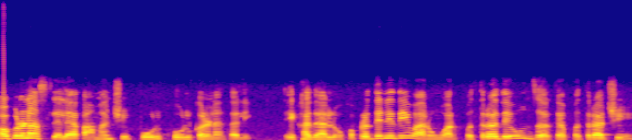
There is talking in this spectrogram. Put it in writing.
अपूर्ण असलेल्या कामांची पोलखोल करण्यात आली. एखाद्या लोकप्रतिनिधी वारंवार पत्र देऊन जर त्या पत्राची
